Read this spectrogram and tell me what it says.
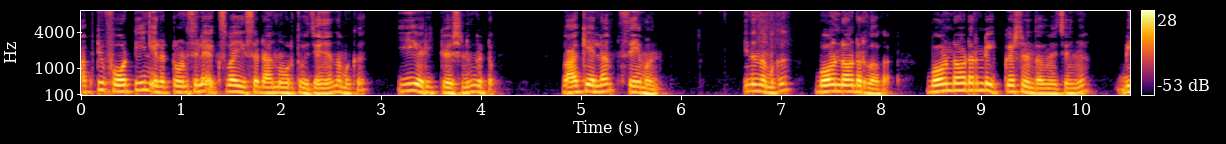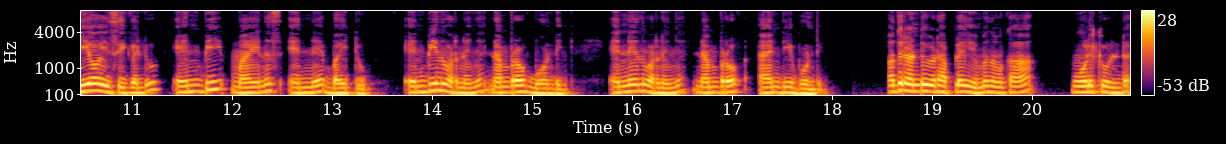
അപ് ടു ഫോർട്ടീൻ ഇലക്ട്രോൺസിൽ എക്സ് വൈ ഇസഡ് ആണെന്ന് ഓർത്ത് വെച്ച് കഴിഞ്ഞാൽ നമുക്ക് ഈ ഒരു ഇക്വേഷനും കിട്ടും. ബാക്കിയെല്ലാം സെയിം ആണ്. ഇനി നമുക്ക് ബോണ്ട് ഓർഡർ നോക്കാം. ബോണ്ട് ഓർഡറിന്റെ ഇക്വേഷൻ എന്താണെന്ന് വെച്ച് കഴിഞ്ഞാൽ B O is equal to N B minus N A by two N B എന്ന് പറഞ്ഞു കഴിഞ്ഞാൽ number of bonding N A എന്ന് പറഞ്ഞു കഴിഞ്ഞാൽ നമ്പർ ഓഫ് ആന്റി ബോണ്ടിങ് അത് രണ്ടും ഇവിടെ അപ്ലൈ ചെയ്യുമ്പോൾ നമുക്ക് ആ മോളിക്യൂളിന്റെ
